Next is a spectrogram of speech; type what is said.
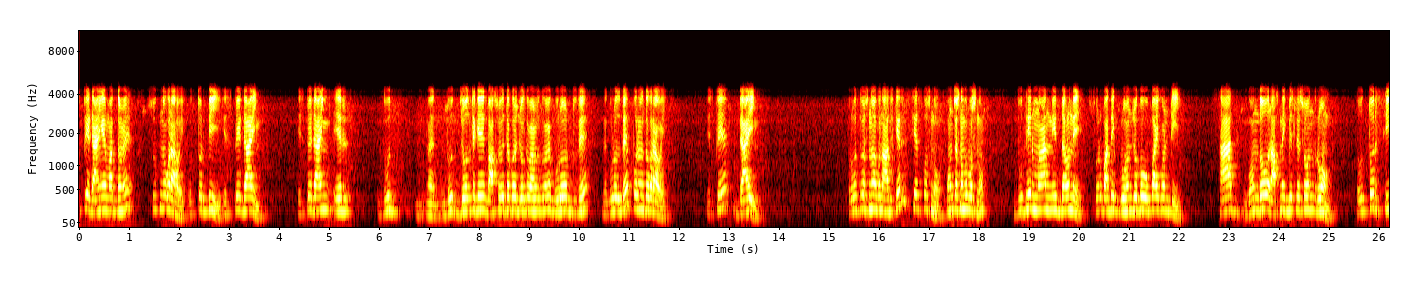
স্প্রে ডাইংয়ের মাধ্যমে শুকনো করা হয়। উত্তর B spray drying spray drying এর দুধ দুধ জল থেকে বাষ্পীভূত করে জলকে বাষ্পীভূত করে গুঁড়ো দুধে গুঁড়ো দুধে পরিণত করা হয়। স্প্রে ডাইং পরবর্তী প্রশ্ন এবং আজকের শেষ প্রশ্ন, পঞ্চাশ নম্বর প্রশ্ন। দুধের মান নির্ধারণে সর্বাধিক গ্রহণযোগ্য উপায় কোনটি? স্বাদ, গন্ধ, রাসায়নিক বিশ্লেষণ, রং। তো উত্তর সি,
